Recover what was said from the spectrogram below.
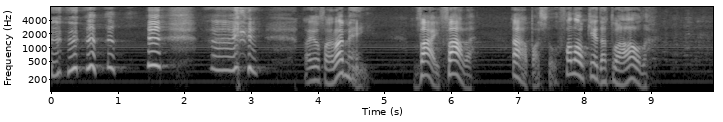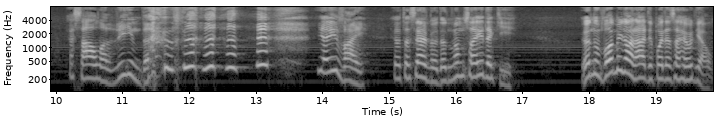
Aí eu falo, amém. Vai, fala. Ah, pastor, falar o que da tua aula? Essa aula linda. e aí vai. Eu estou assim, meu Deus, vamos sair daqui. Eu não vou melhorar depois dessa reunião.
